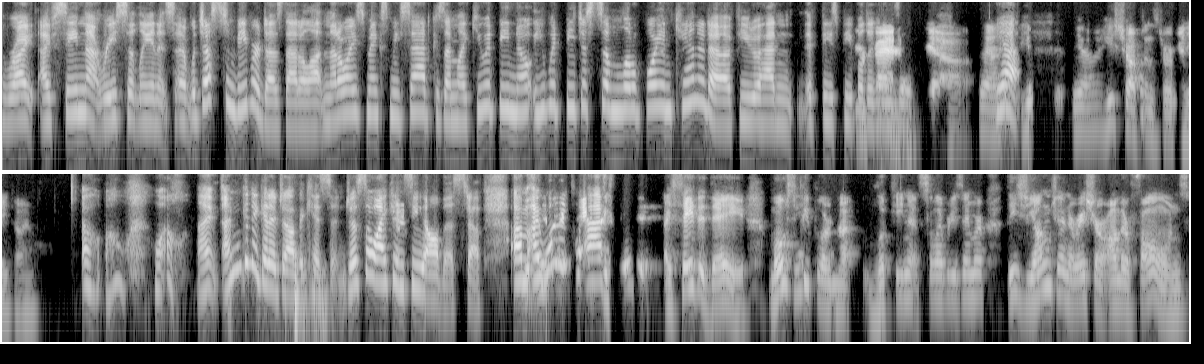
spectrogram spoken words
Right. I've seen that recently and it's uh, well, Justin Bieber does that a lot. And that always makes me sad because I'm like, you would be no, you would be just some little boy in Canada if you hadn't, if these people didn't. Yeah. Yeah. Yeah. He, yeah. He's shopped in the store many times. Oh, oh, well, I, I'm going to get a job at Kitson just so I can see all this stuff. Um, I wanted to ask. I say today, most people are not looking at celebrities anymore. These young generation are on their phones,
